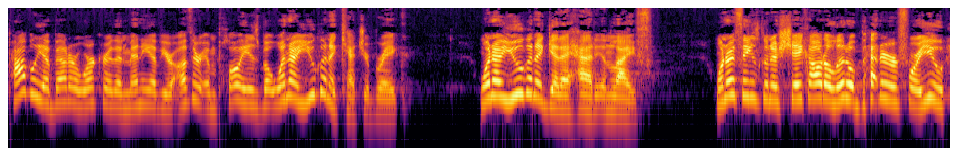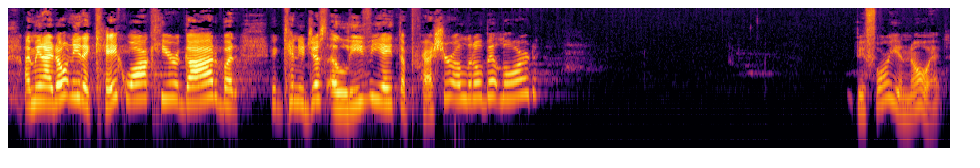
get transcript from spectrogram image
Probably a better worker than many of your other employees. But when are you going to catch a break? When are you going to get ahead in life? When are things going to shake out a little better for you? I mean, I don't need a cakewalk here, God, but can you just alleviate the pressure a little bit, Lord? Before you know it,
